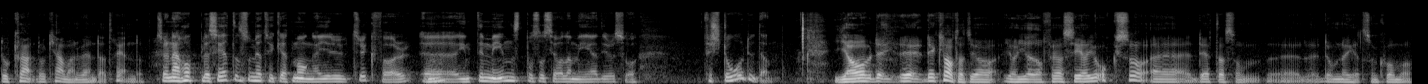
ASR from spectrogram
då kan, då kan man vända trenden. Så den här hopplösheten som jag tycker att många ger uttryck för, mm. eh, inte minst på sociala medier och så, förstår du den? Ja, det, det, är klart att jag, jag, gör, för jag ser ju också eh, detta som eh, de nyheter som kommer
